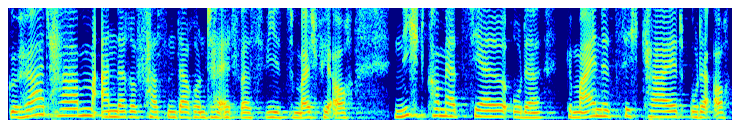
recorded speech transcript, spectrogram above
gehört haben. Andere fassen darunter etwas wie zum Beispiel auch nicht kommerziell oder Gemeinnützigkeit oder auch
